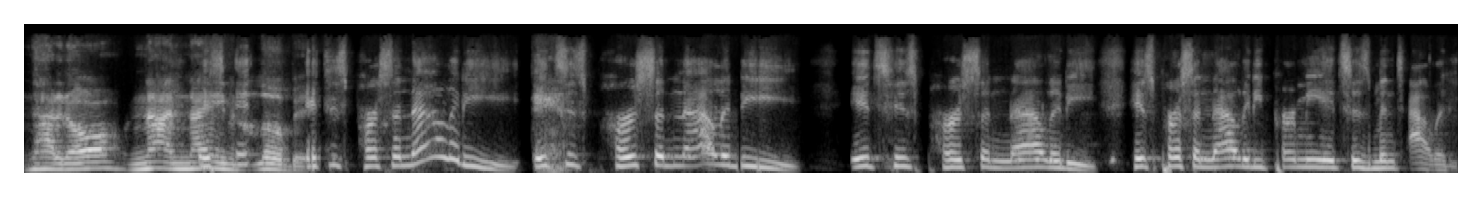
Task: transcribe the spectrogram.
Not at all. Not not It's- even it- a little bit. it's his personality. It's his personality. It's his personality. His personality permeates his mentality.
